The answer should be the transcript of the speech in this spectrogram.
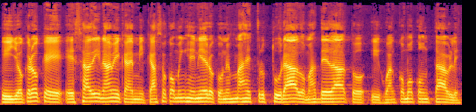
Y yo creo que esa dinámica, en mi caso como ingeniero, que uno es más estructurado, más de datos, y Juan como contable,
